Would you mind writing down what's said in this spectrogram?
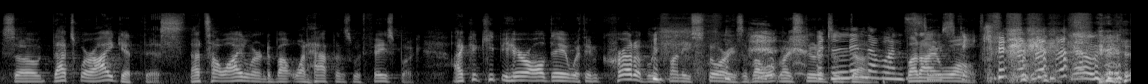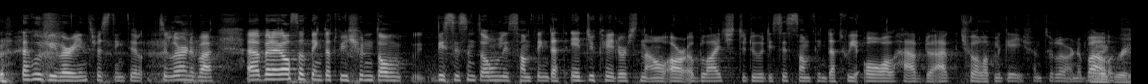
So that's where I get this. That's how I learned about what happens with Facebook. I could keep you here all day with incredibly funny stories about what my students but have Linda done. Wants but to I won't. no, that would be very interesting to, to learn about. Uh, but I also think that we shouldn't. this isn't only something that educators now are obliged to do. This is something that we all have the actual obligation to learn about. I agree.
